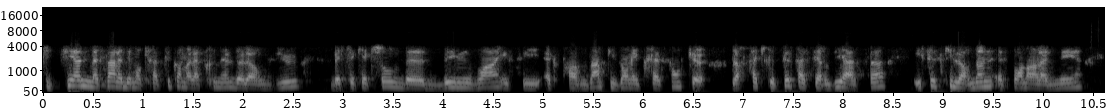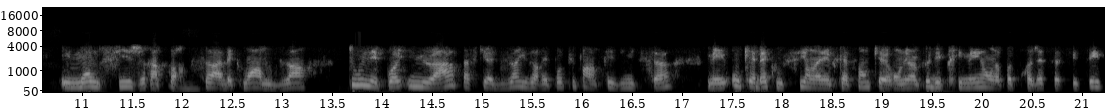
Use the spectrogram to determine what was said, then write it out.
qui tiennent maintenant la démocratie comme à la prunelle de leurs yeux, ben, c'est quelque chose de d'émouvant et c'est extraordinaire. Puis ils ont l'impression que leur sacrifice a servi à ça et c'est ce qui leur donne espoir dans l'avenir. Et moi aussi, je rapporte ça avec moi en me disant, tout n'est pas immuable parce qu'il y a 10 ans, ils n'auraient pas pu penser vivre ça. Mais au Québec aussi, on a l'impression qu'on est un peu déprimé, on n'a pas de projet de société.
